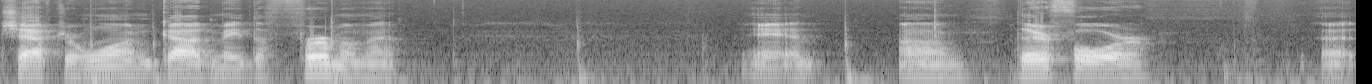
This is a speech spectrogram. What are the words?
chapter 1, God made the firmament. And um, therefore, uh,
